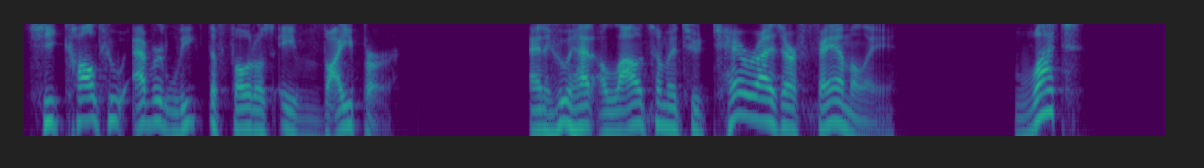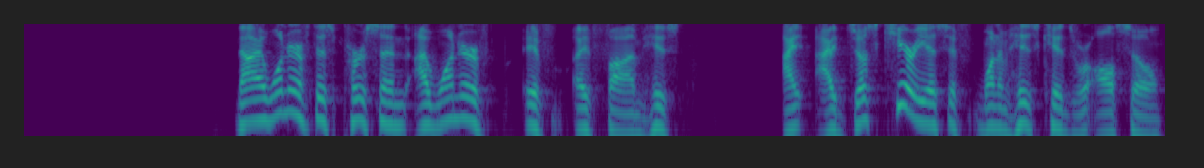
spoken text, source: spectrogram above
He called whoever leaked the photos a viper, and who had allowed someone to terrorize our family. What? Now I wonder if this person. I wonder if if if um his I I just curious if one of his kids were also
